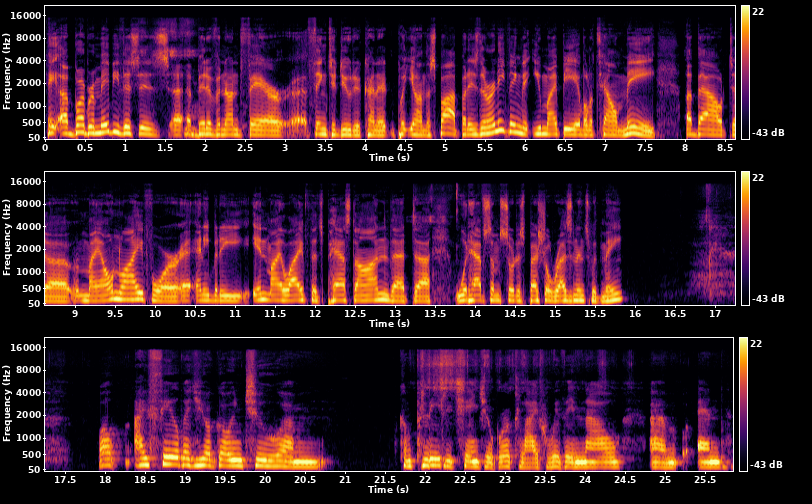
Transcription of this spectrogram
Hey, uh, Barbara, maybe this is a, a bit of an unfair uh, thing to do to kind of put you on the spot, but is there anything that you might be able to tell me about uh, my own life or anybody in my life? Life that's passed on that uh, would have some sort of special resonance with me? Well, I feel that you're going to um, completely change your work life within now um, and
